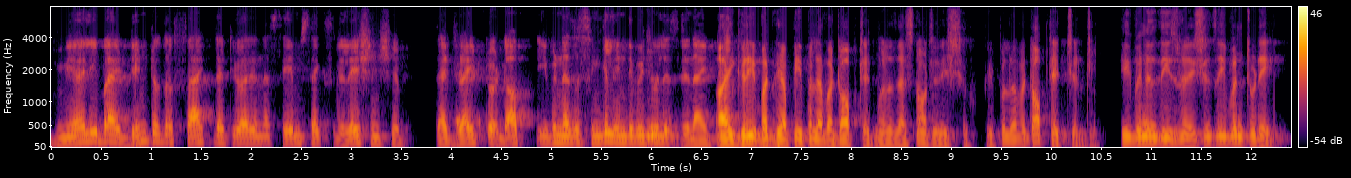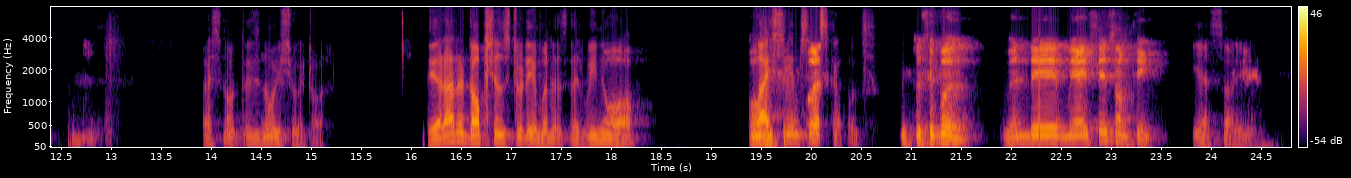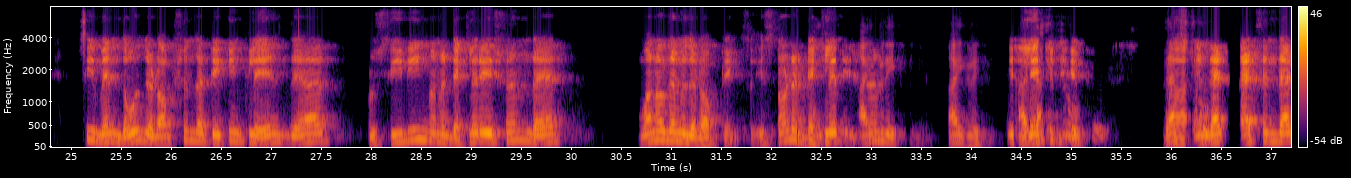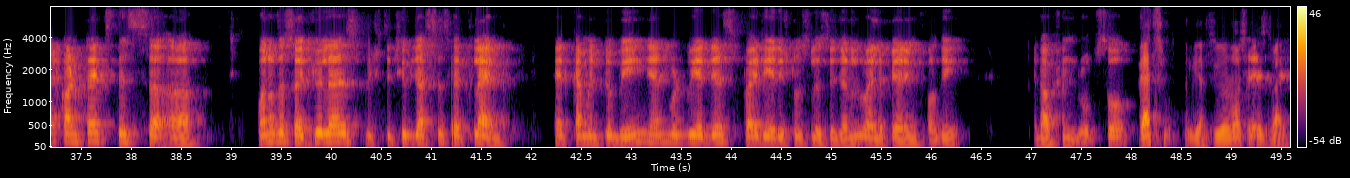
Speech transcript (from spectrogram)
merely by dint of the fact that you are in a same-sex relationship, that right to adopt, even as a single individual, is denied. I agree, but there are people have adopted, Mother, that's not an issue. People have adopted children, even in these relations, even today. That's not, there's no issue at all. There are adoptions today, mothers, that we know of, Oh, by Mr. same-sex couples. Mr. Sibal, when they, may I say something? Yes, sorry. Ma'am. See, when those adoptions are taking place, they are proceeding on a declaration that one of them is adopting. So it's not a declaration. I agree, I agree. in Uh, that's true. relationship. That's Uh, true. And that, that's in that context, this, uh, uh, one of the circulars which the Chief Justice had flagged had come into being and would be addressed by the additional Solicitor General while appearing for the adoption group. So That's, yes, your lordship is right.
